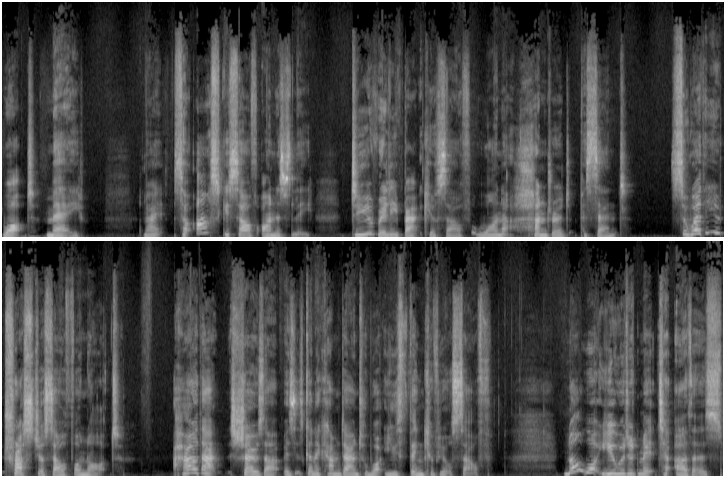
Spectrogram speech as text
what may. Right? So, ask yourself honestly do you really back yourself 100%? So, whether you trust yourself or not, how that shows up is it's going to come down to what you think of yourself, not what you would admit to others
